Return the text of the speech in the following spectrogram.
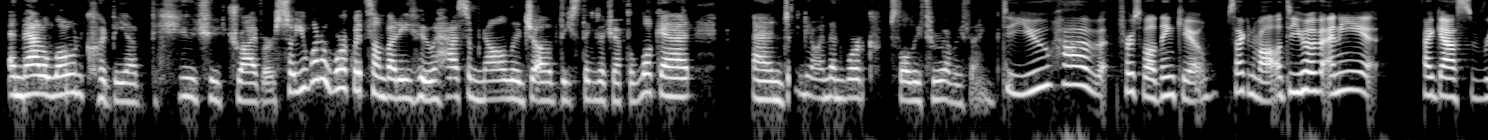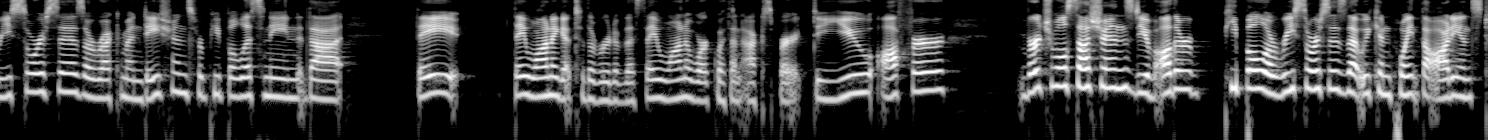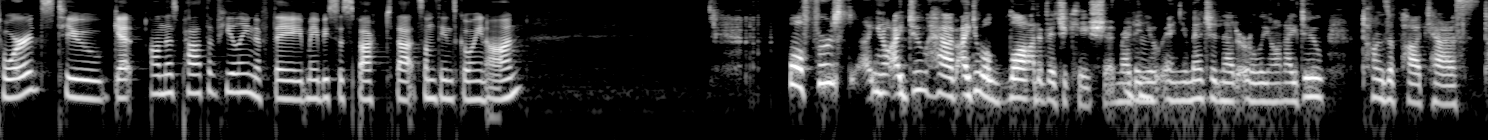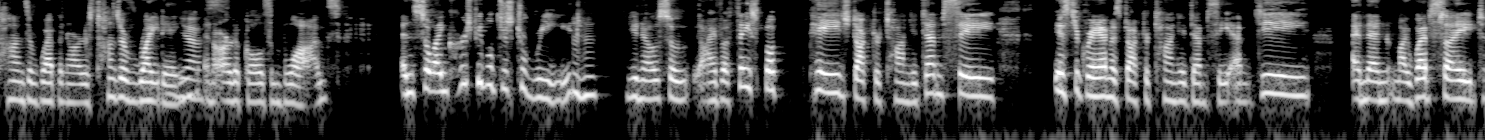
And that alone could be a huge, huge driver. So you want to work with somebody who has some knowledge of these things that you have to look at and you know and then work slowly through everything. Do you have first of all thank you. Second of all do you have any i guess resources or recommendations for people listening that they they want to get to the root of this they want to work with an expert? Do you offer virtual sessions? Do you have other people or resources that we can point the audience towards to get on this path of healing if they maybe suspect that something's going on well, first, you know, I do have I do a lot of education, right? And mm-hmm. you and you mentioned that early on. I do tons of podcasts, tons of webinars, tons of writing Yes. and articles and blogs. And so I encourage people just to read, Mm-hmm. you know, so I have a Facebook page, Dr. Tania Dempsey. Instagram is Dr. Tania Dempsey MD. And then my website,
